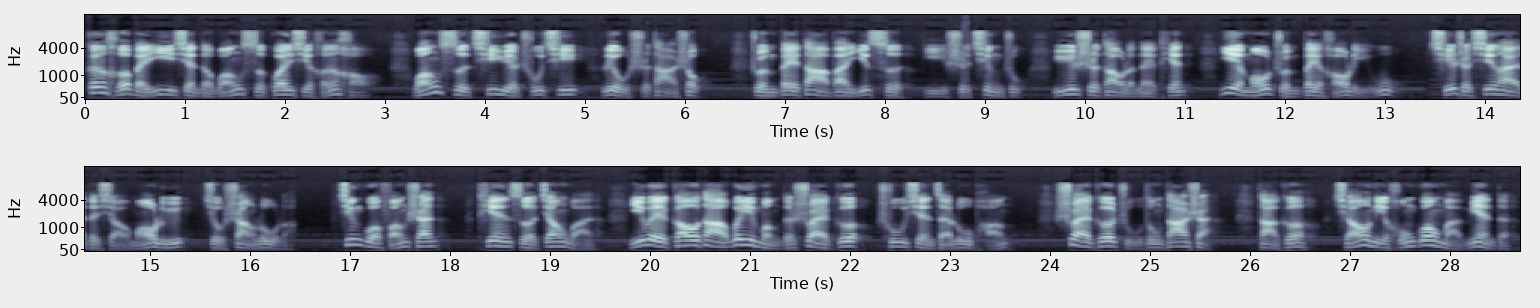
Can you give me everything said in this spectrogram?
跟河北易县的王四关系很好。王四七月初七六十大寿，准备大办一次以示庆祝。于是到了那天，叶某准备好礼物，骑着心爱的小毛驴就上路了。经过房山，天色将晚。一位高大威猛的帅哥出现在路旁，帅哥主动搭讪：“大哥，瞧你红光满面的，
